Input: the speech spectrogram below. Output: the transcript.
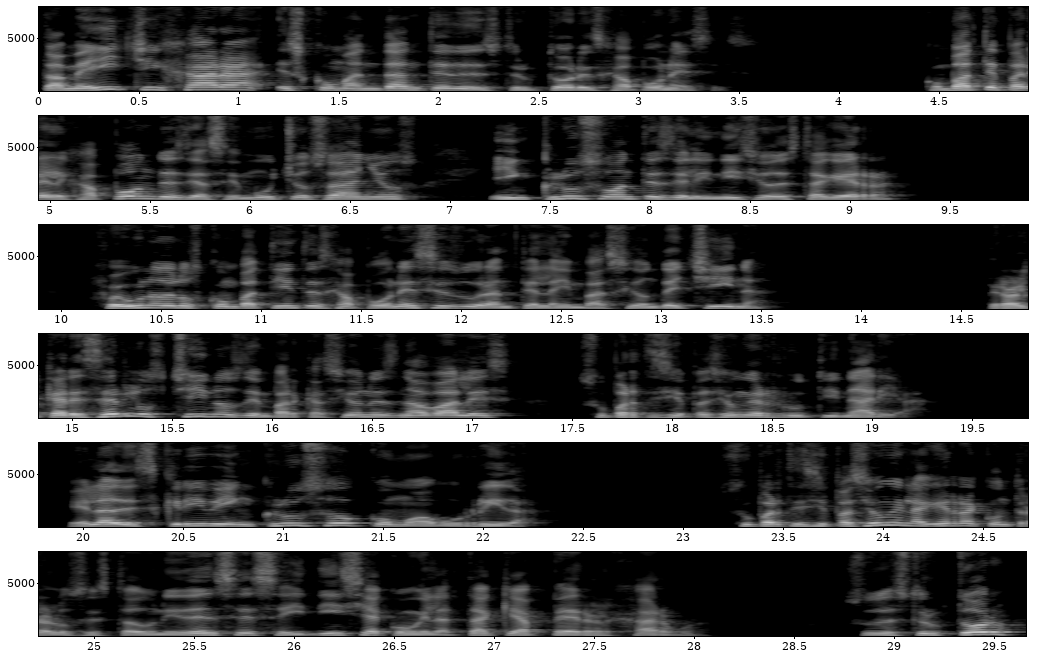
Tameichi Hara es comandante de destructores japoneses. Combate para el Japón desde hace muchos años, incluso antes del inicio de esta guerra. Fue uno de los combatientes japoneses durante la invasión de China. Pero al carecer los chinos de embarcaciones navales, su participación es rutinaria. Él la describe incluso como aburrida. Su participación en la guerra contra los estadounidenses se inicia con el ataque a Pearl Harbor. Su destructor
